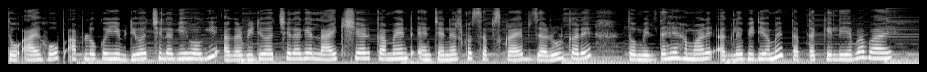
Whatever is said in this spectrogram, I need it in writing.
तो आई होप आप लोग को ये वीडियो अच्छी लगी होगी। अगर वीडियो अच्छी लगे like share comment and channel को सब्सक्राइब ज़रूर करें। तो मिलते हैं हमारे अगले वीडियो में। तब तक के लिए बाय बाय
